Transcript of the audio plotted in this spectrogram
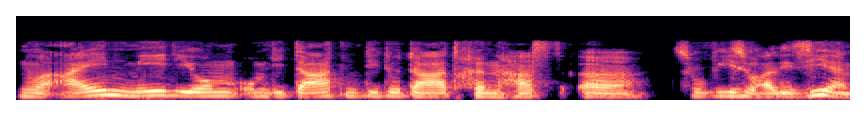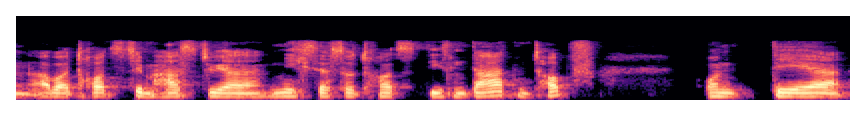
nur ein Medium, um die Daten, die du da drin hast, äh, zu visualisieren. Aber trotzdem hast du ja nichtsdestotrotz diesen Datentopf. Und der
